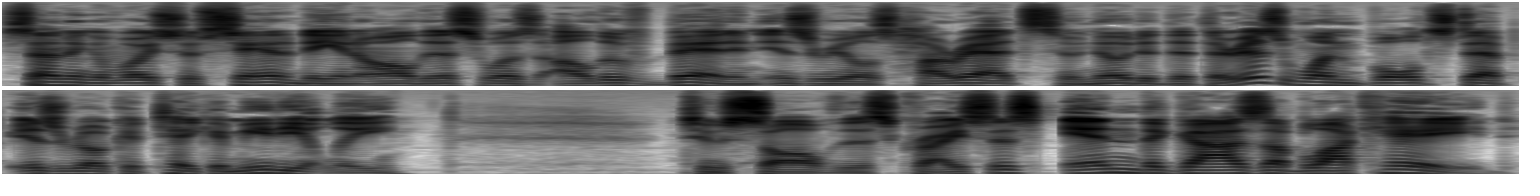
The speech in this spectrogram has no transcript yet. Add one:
Sounding a voice of sanity in all this was Aluf Benn in Israel's Haaretz, who noted that there is one bold step Israel could take immediately to solve this crisis end the Gaza blockade.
